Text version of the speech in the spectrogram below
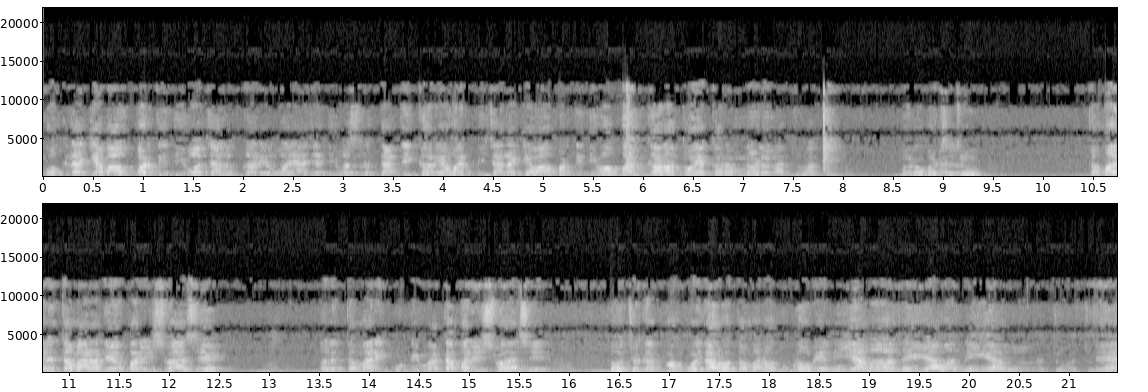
કોકના કહેવા ઉપરથી દીવો ચાલુ કર્યો હોય આજે દીવો શ્રદ્ધાથી કર્યો હોય બીજાના કહેવા ઉપરથી દીવો બંધ કરો તો એ કરમ નળ સાચું સાચું. બરોબર છે? તમને તમારા દેવ પર વિશ્વાસ છે. અને તમારી કુળની માતા પર વિશ્વાસ છે. તો જગતમાં કોઈ દારો તમારો દુબળો વે નહીં આવે નહીં આવે નહીં આવે. હે?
